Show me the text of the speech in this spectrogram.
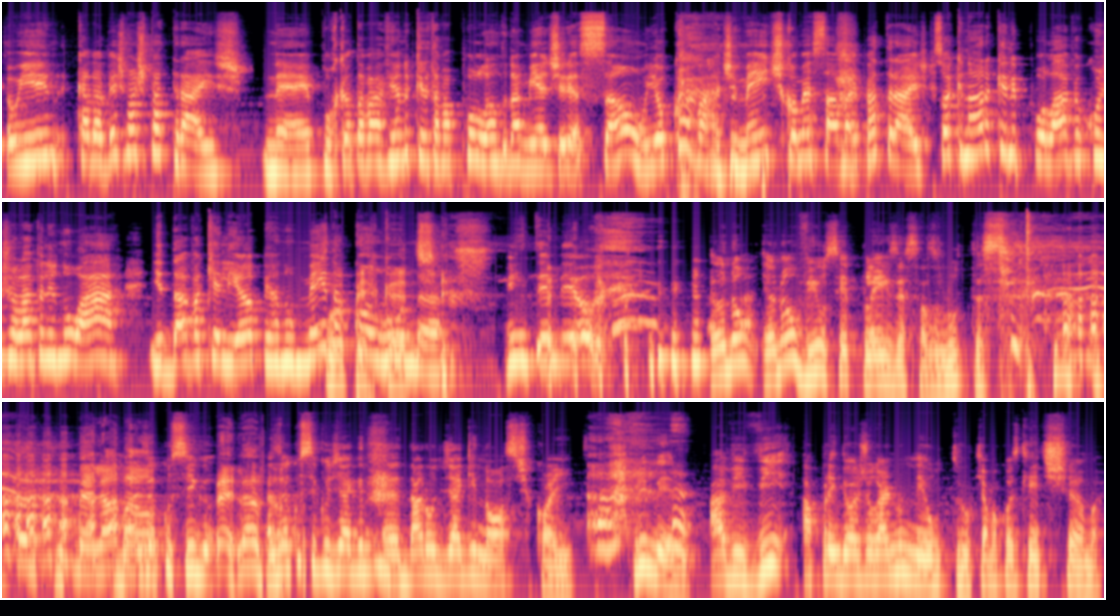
eu ia cada vez mais pra trás, né? Porque eu tava vendo que ele tava pulando na minha direção e eu covardemente começava a ir pra trás. Só que na hora que ele pulava, eu congelava ele no ar e dava aquele upper no meio O da coluna. Entendeu? Eu não, eu não vi os replays dessas lutas, Melhor mas não. eu consigo, Melhor mas eu consigo eh, dar um diagnóstico aí. Primeiro, a Vivi aprendeu a jogar no neutro, que é uma coisa que a gente chama.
